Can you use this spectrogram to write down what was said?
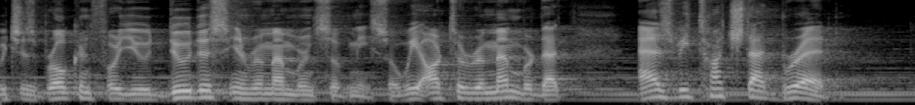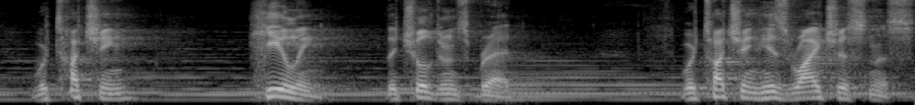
which is broken for you. Do this in remembrance of me. So we are to remember that as we touch that bread, we're touching healing, the children's bread. We're touching his righteousness,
